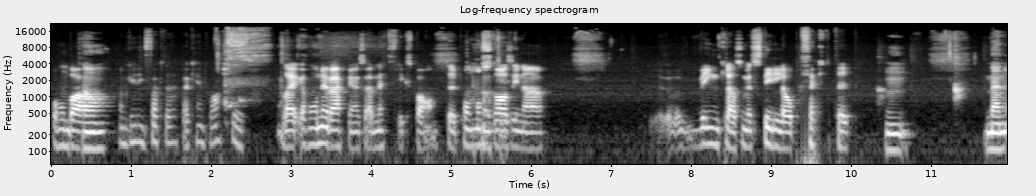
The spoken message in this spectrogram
Och hon bara Ja. I'm getting fucked up, I can't watch this. Like, hon är verkligen så här Netflix-barn. Typ hon måste Okej. ha sina eh, vinklar som är stilla och perfekta typ. Mm. Men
